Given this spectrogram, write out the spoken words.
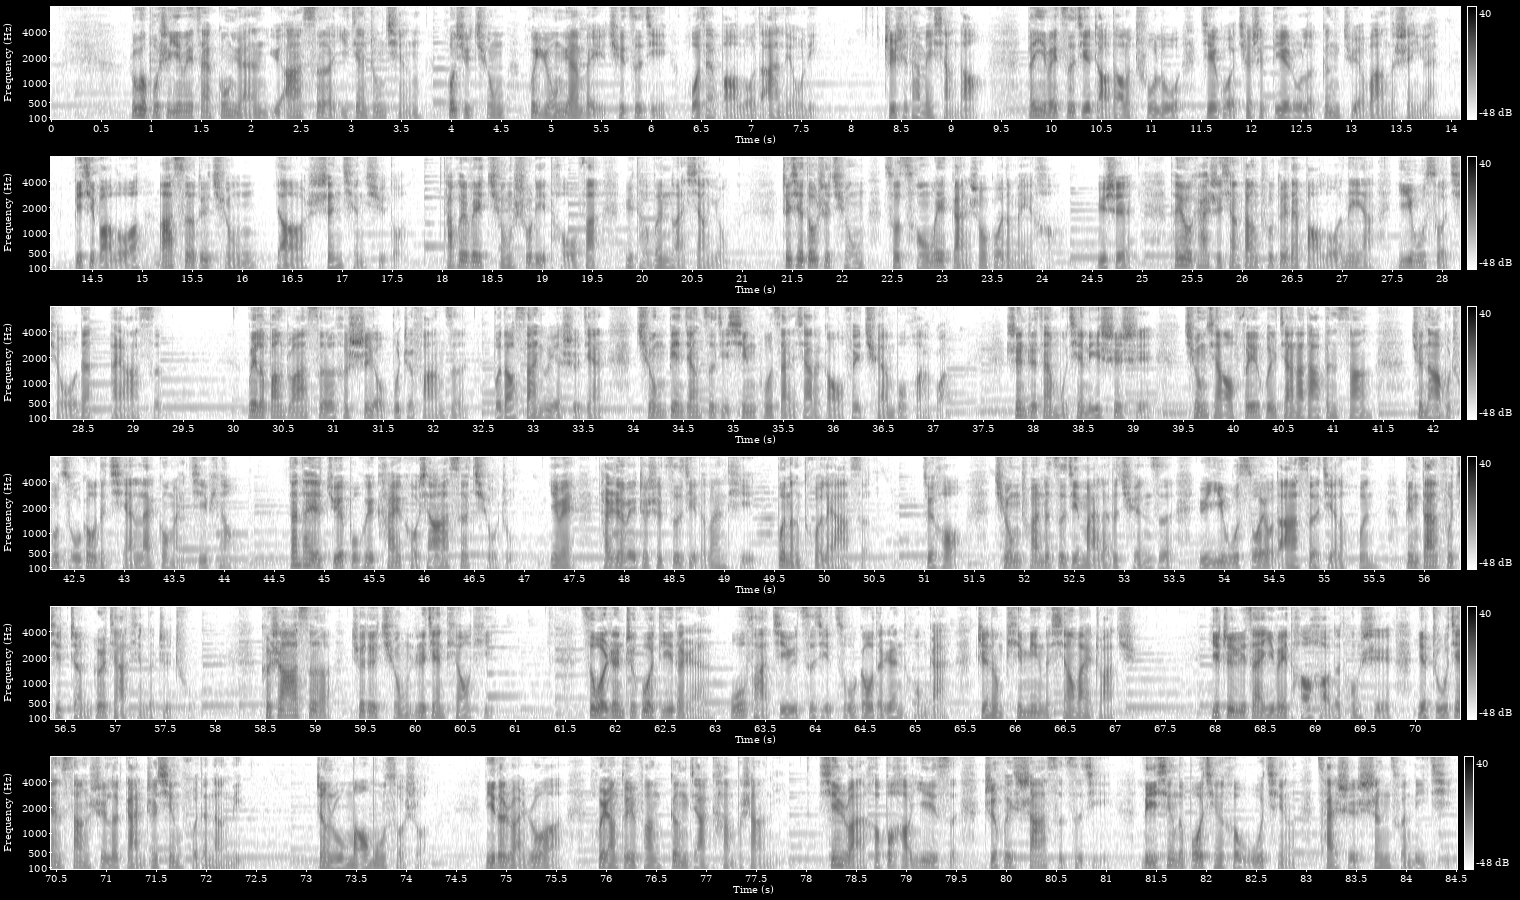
如果不是因为在公园与阿瑟一见钟情，或许琼会永远委屈自己，活在保罗的暗流里。只是他没想到，本以为自己找到了出路，结果却是跌入了更绝望的深渊。比起保罗，阿瑟对琼要深情许多。他会为琼梳理头发，与她温暖相拥，这些都是琼所从未感受过的美好。于是，他又开始像当初对待保罗那样一无所求的爱阿瑟。为了帮助阿瑟和室友布置房子，不到三个月时间，琼便将自己辛苦攒下的稿费全部花光。甚至在母亲离世时，琼想要飞回加拿大奔丧，却拿不出足够的钱来购买机票。但他也绝不会开口向阿瑟求助，因为他认为这是自己的问题，不能拖累阿瑟。最后，琼穿着自己买来的裙子，与一无所有的阿瑟结了婚，并担负起整个家庭的支出。可是阿瑟却对琼日渐挑剔，自我认知过低的人无法给予自己足够的认同感，只能拼命地向外抓取，以至于在一味讨好的同时，也逐渐丧失了感知幸福的能力。正如毛姆所说：“你的软弱会让对方更加看不上你，心软和不好意思只会杀死自己，理性的薄情和无情才是生存利器。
